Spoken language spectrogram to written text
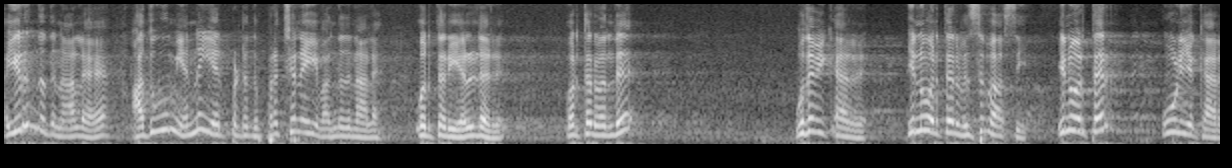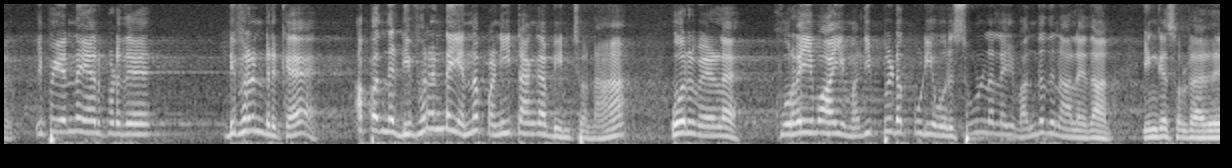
இருந்ததுனால அதுவும் என்ன ஏற்பட்டது? பிரச்சனை வந்ததுனால. ஒருத்தர் எல்டரு ஒருத்தர் வந்து உதவிக்காரர் இன்னொருத்தர் விசுவாசி இன்னொருத்தர் ஊழியக்காரர். இப்போ என்ன ஏற்படுது? டிஃப்ரெண்ட் இருக்க. அப்போ இந்த டிஃபரெண்ட்டை என்ன பண்ணிட்டாங்க அப்படின்னு சொன்னால் ஒருவேளை குறைவாய் மதிப்பிடக்கூடிய ஒரு சூழ்நிலை வந்ததுனாலே தான் இங்கே சொல்கிறாரு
